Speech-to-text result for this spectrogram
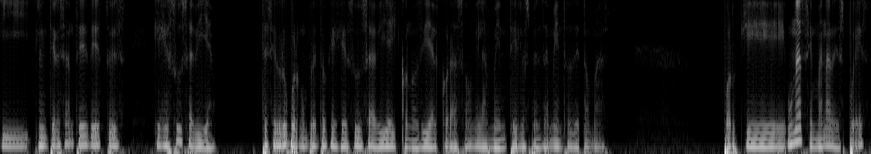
Y lo interesante de esto es que Jesús sabía te aseguro por completo que Jesús sabía y conocía el corazón y la mente y los pensamientos de Tomás. Porque una semana después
